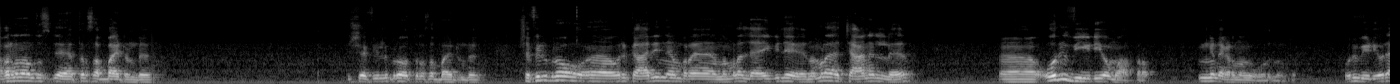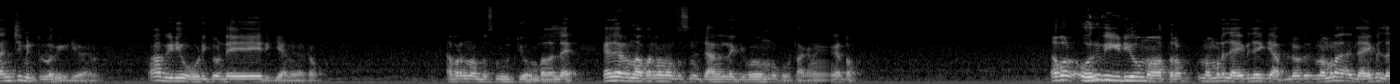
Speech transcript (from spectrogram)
അപർണ നന്ദൂസ് എത്ര സബ്ബായിട്ടുണ്ട് ഷെഫീൽ ബ്രോ എത്ര സബ്ബായിട്ടുണ്ട് ഷെഫീൽ ബ്രോ ഒരു കാര്യം ഞാൻ പറയാം. നമ്മളെ ലൈവിൽ നമ്മളെ ചാനലിൽ ഒരു വീഡിയോ മാത്രം ഇങ്ങനെ കിടന്നങ്ങ് ഓടുന്നുണ്ട്. ഒരു വീഡിയോ ഒരു അഞ്ച് മിനിറ്റുള്ള വീഡിയോ ആണ്. ആ വീഡിയോ ഓടിക്കൊണ്ടേയിരിക്കുകയാണ് കേട്ടോ. അപർണ നന്ദസ് നൂറ്റി ഒമ്പത് അല്ലേ? ഏതായിരുന്നു അപർണ നന്ദസിന്റെ ചാനലിലേക്ക് പോയി ഒന്ന് കൂട്ടാക്കണം കേട്ടോ. അപ്പോൾ ഒരു വീഡിയോ മാത്രം നമ്മൾ ലൈവിലേക്ക് അപ്ലോഡ് നമ്മൾ ലൈവല്ല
